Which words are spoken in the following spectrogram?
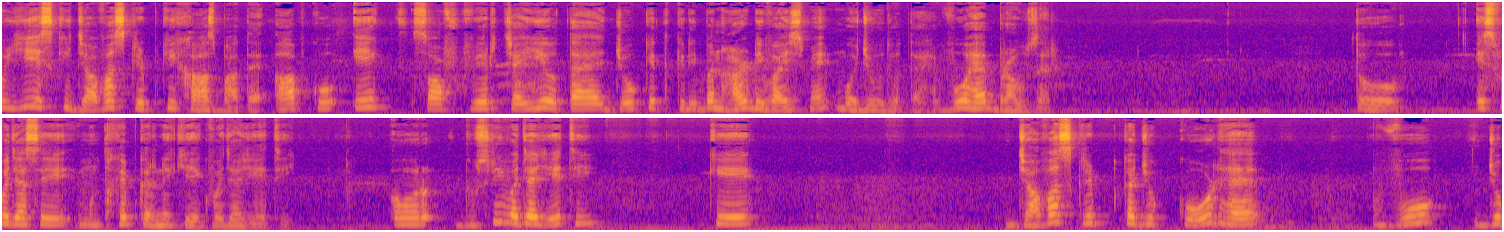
तो ये इसकी जावास्क्रिप्ट की ख़ास बात है। आपको एक सॉफ्टवेयर चाहिए होता है जो कि तकरीबन हर डिवाइस में मौजूद होता है। वो है ब्राउज़र। तो इस वजह से मंतखब करने की एक वजह ये थी। और दूसरी वजह ये थी कि जावास्क्रिप्ट का जो कोड है, वो जो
